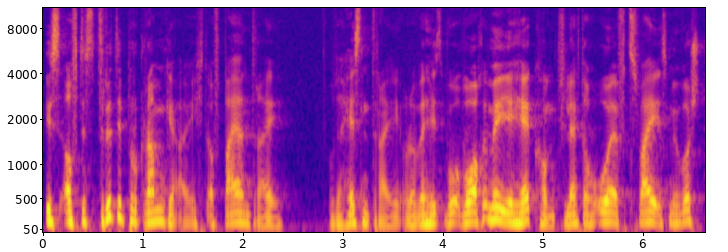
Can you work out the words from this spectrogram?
ist auf das dritte Programm geeicht, auf Bayern 3 oder Hessen 3 oder wo, wo auch immer ihr herkommt, vielleicht auch ORF 2, ist mir wurscht.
